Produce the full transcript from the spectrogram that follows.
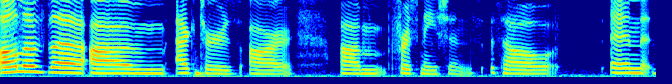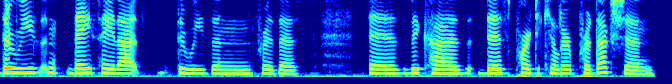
all of the um, actors are um, First Nations. So, and the reason they say that the reason for this is because this particular production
